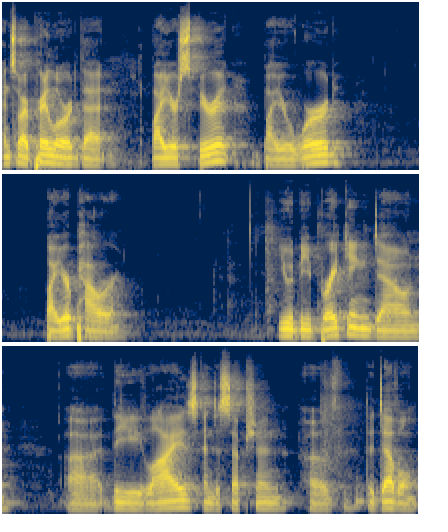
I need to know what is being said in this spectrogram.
And so I pray, Lord, that by your Spirit, by your word, by your power, you would be breaking down uh, the lies and deception of the devil,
